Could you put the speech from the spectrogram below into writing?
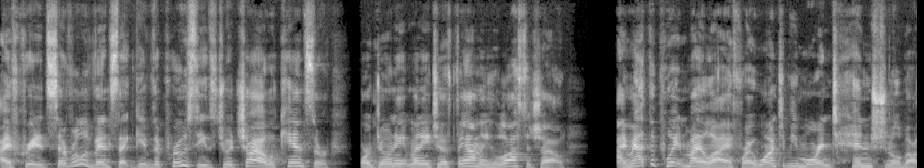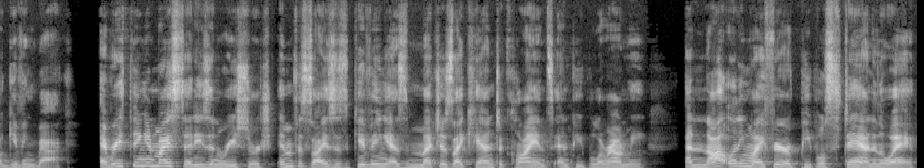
I've created several events that give the proceeds to a child with cancer or donate money to a family who lost a child. I'm at the point in my life where I want to be more intentional about giving back. Everything in my studies and research emphasizes giving as much as I can to clients and people around me, and not letting my fear of people stand in the way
